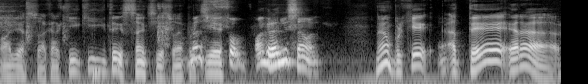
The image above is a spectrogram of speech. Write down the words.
Olha só, cara, que, que interessante isso, né? Porque Mas foi uma grande lição. Né? Não, porque até era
